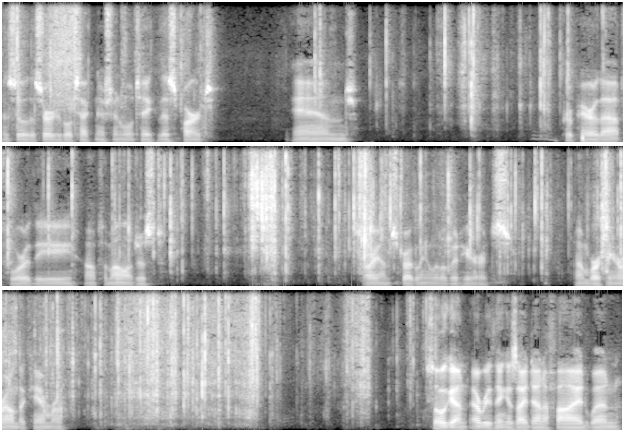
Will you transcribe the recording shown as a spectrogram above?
And so the surgical technician will take this part and prepare that for the ophthalmologist. Sorry, I'm struggling a little bit here. It's I'm working around the camera. So again, everything is identified when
